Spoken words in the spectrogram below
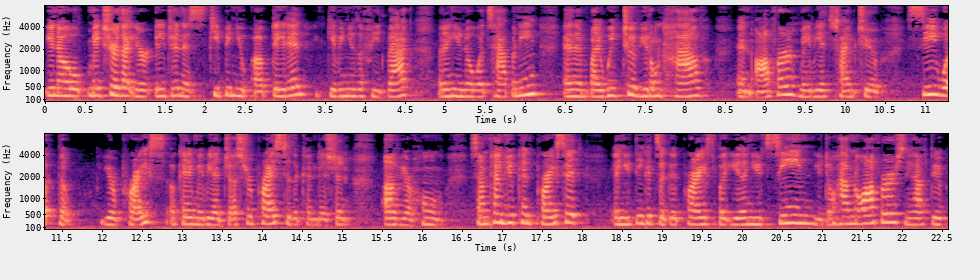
you know, make sure that your agent is keeping you updated, giving you the feedback, letting you know what's happening. And then by week two, if you don't have an offer, maybe it's time to see what the your price, okay? Maybe adjust your price to the condition of your home. Sometimes you can price it and you think it's a good price, but then you've seen you don't have no offers. You have to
